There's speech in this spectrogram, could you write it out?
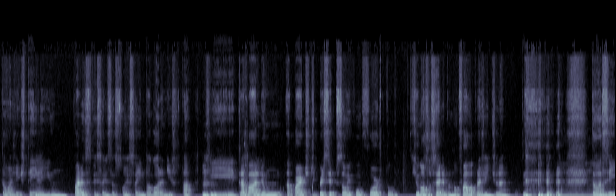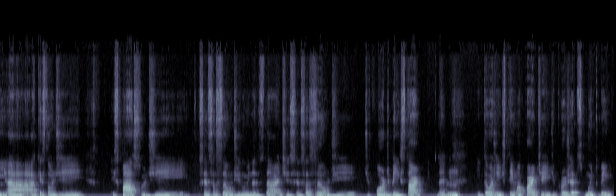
Então a gente tem aí um, várias especializações saindo agora nisso, tá? Uhum. Que trabalham a parte de percepção e conforto que o nosso cérebro não fala pra gente, né? então, assim, a, a questão de espaço, de sensação de luminosidade, sensação de, de cor, de bem-estar, né? Uhum. Então a gente tem uma parte aí de projetos muito bem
